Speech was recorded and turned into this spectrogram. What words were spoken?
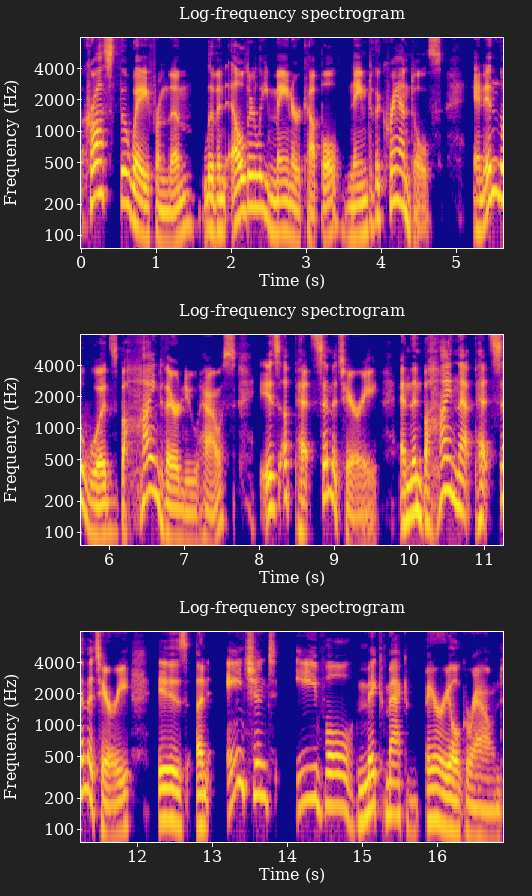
Across the way from them live an elderly Mainer couple named the Crandalls, and in the woods behind their new house is a pet cemetery. And then behind that pet cemetery is an ancient, evil Micmac burial ground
